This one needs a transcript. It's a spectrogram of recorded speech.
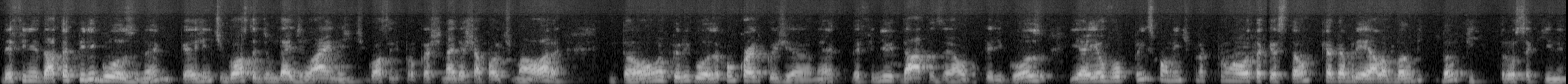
definir data é perigoso, né? Porque a gente gosta de um deadline, a gente gosta de procrastinar e deixar para a última hora, então é perigoso. Eu concordo com o Jean, né? Definir datas é algo perigoso, e aí eu vou principalmente para uma outra questão que a Gabriela Bambi, Bampi trouxe aqui, né?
